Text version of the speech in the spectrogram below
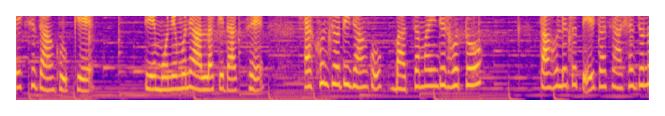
দেখছে জাঙ্কুককে। তে মনে মনে আল্লাহকে ডাকছে, এখন যদি জাঙ্কুক বাচ্চা মাইন্ডের হতো, তাহলে তো তের কাছে আসার জন্য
